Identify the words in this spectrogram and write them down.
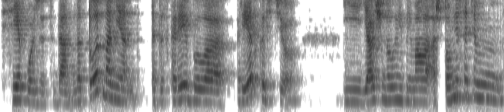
Все пользуются данными. На тот момент это скорее было редкостью, и я очень долго не понимала, а что мне с этим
